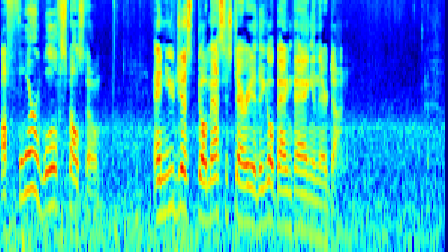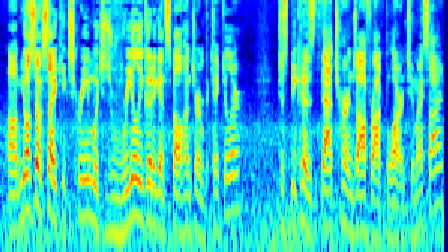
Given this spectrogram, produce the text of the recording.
a four wolf spellstone, and you just go mass hysteria. They go bang bang, and they're done. Um, you also have psychic scream, which is really good against spell hunter in particular, just because that turns off rock to my side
